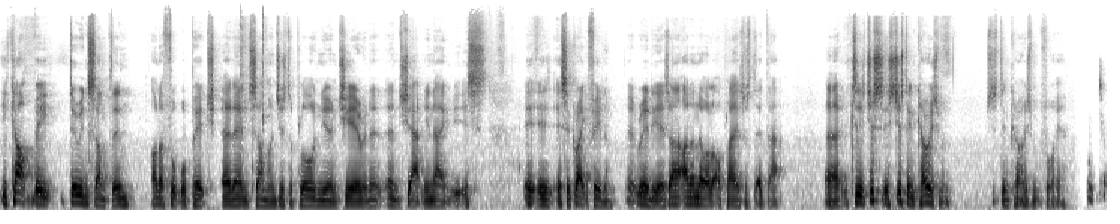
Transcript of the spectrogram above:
you can't beat doing something on a football pitch and then someone just applauding you and cheering and, and shouting your name. It's it, it's a great feeling. It really is. And I know a lot of players have said that because it's just it's just encouragement. It's just encouragement for you. T-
